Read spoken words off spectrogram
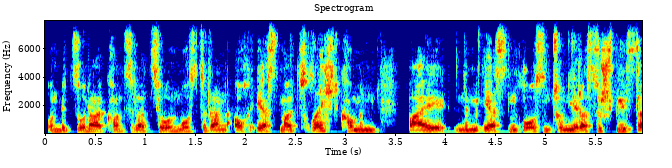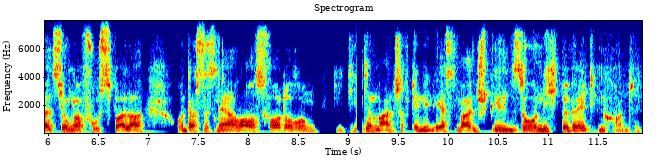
Und mit so einer Konstellation musste dann auch erstmal zurechtkommen bei einem ersten großen Turnier, das du spielst als junger Fußballer. Und das ist eine Herausforderung, die diese Mannschaft in den ersten beiden Spielen so nicht bewältigen konnte.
